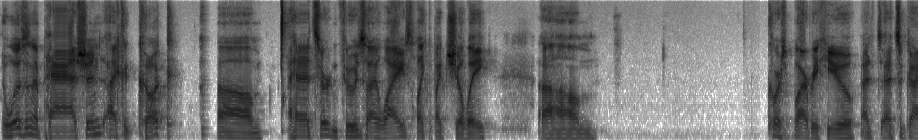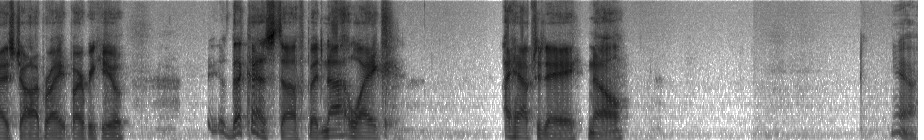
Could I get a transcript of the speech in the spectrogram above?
It wasn't a passion. I could cook. Um, I had certain foods I liked, like my chili. Um, of course, barbecue. That's, that's a guy's job, right? Barbecue, that kind of stuff, but not like I have today. No. Yeah.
